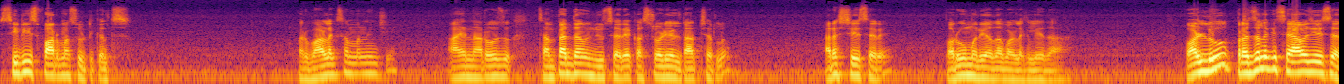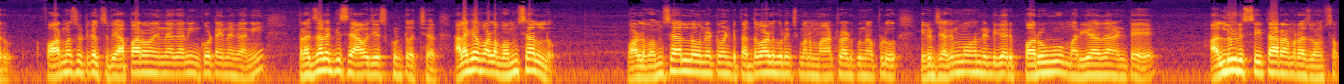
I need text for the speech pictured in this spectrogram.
సిరీస్ ఫార్మాస్యూటికల్స్. మరి వాళ్ళకి సంబంధించి? ఆయన ఆ రోజు చంపేద్దామని చూసారే కస్టోడియల్ టార్చర్లో? అరెస్ట్ చేశారే? పరువు మర్యాద వాళ్ళకి లేదా? వాళ్ళు ప్రజలకి సేవ చేశారు. ఫార్మాస్యూటికల్స్ వ్యాపారం అయినా కానీ ఇంకోటైనా కానీ ప్రజలకి సేవ చేసుకుంటూ వచ్చారు. అలాగే వాళ్ళ వంశాల్లో. వాళ్ళ వంశాల్లో ఉన్నటువంటి పెద్దవాళ్ళ గురించి మనం మాట్లాడుకున్నప్పుడు ఇక్కడ జగన్మోహన్ రెడ్డి గారి పరువు మర్యాద అంటే అల్లూరి సీతారామరాజు వంశం.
